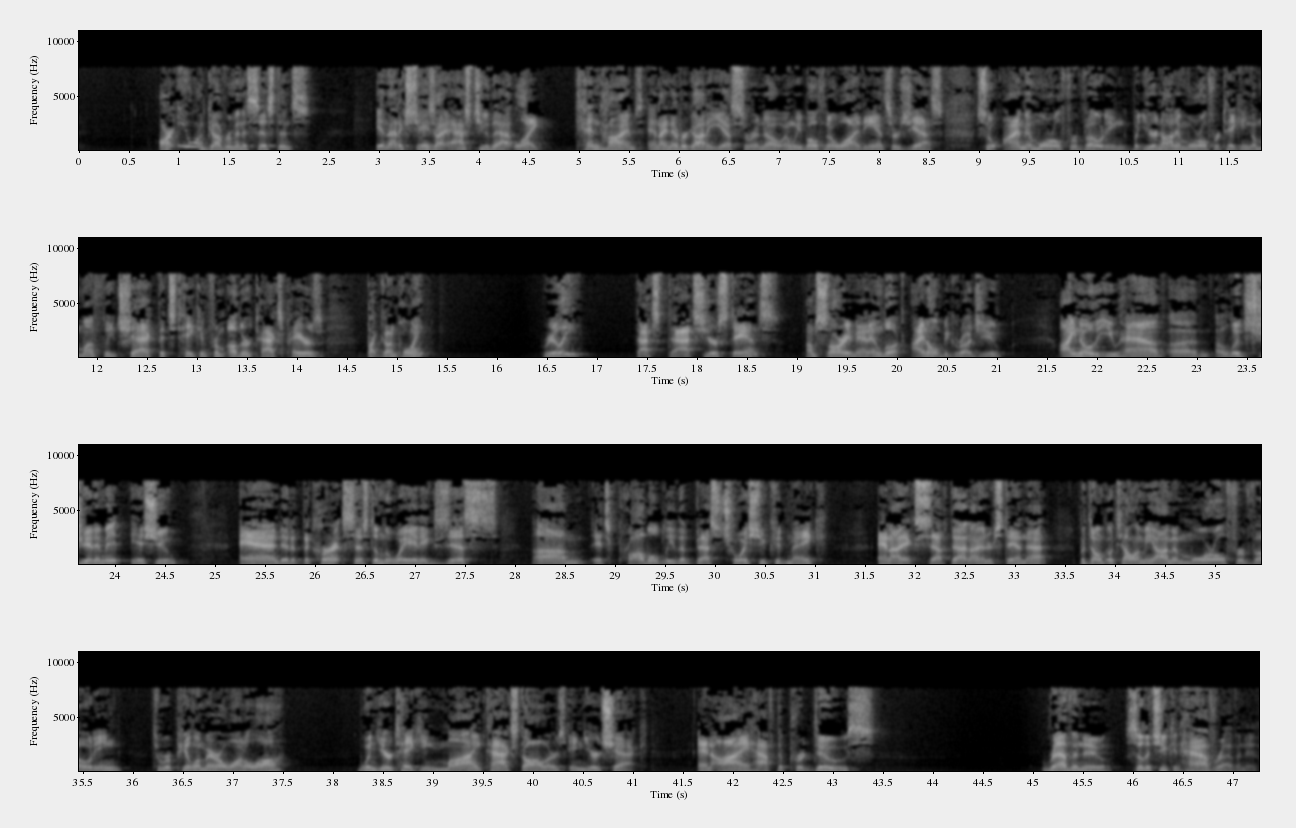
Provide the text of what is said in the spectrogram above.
aren't you on government assistance? In that exchange, I asked you that like 10 times and I never got a yes or a no. And we both know why. The answer is yes. So I'm immoral for voting, but you're not immoral for taking a monthly check that's taken from other taxpayers by gunpoint? Really? That's, that's your stance? I'm sorry, man. And look, I don't begrudge you. I know that you have a, a legitimate issue and at the current system, the way it exists, um, it's probably the best choice you could make. And I accept that and I understand that. But don't go telling me I'm immoral for voting to repeal a marijuana law when you're taking my tax dollars in your check and I have to produce revenue so that you can have revenue.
